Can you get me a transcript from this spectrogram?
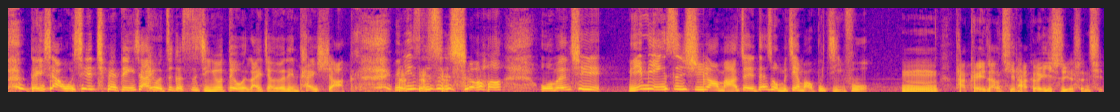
等一下，我先确定一下，因为这个事情又对我来讲有点太 shock。你意思是说，我们去明明是需要麻醉，但是我们健保不给付？嗯，他可以让其他科医师也申请。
